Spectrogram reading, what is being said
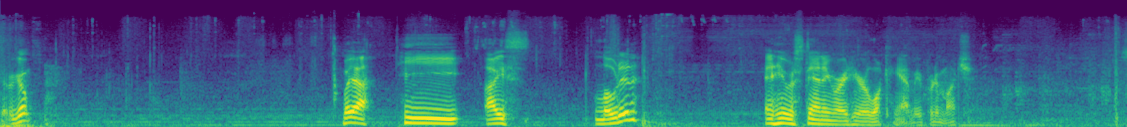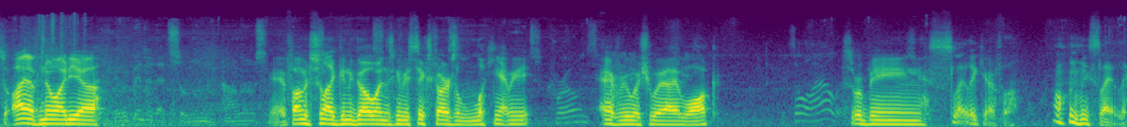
There we go. But yeah, he ice loaded, and he was standing right here looking at me pretty much. So I have no idea if I'm just like gonna go and there's gonna be six guards looking at me every which way I walk. So we're being slightly careful. Only slightly.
